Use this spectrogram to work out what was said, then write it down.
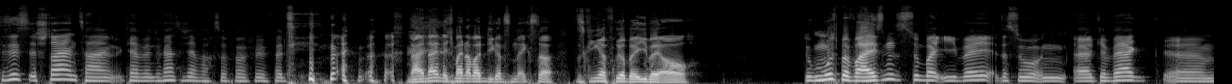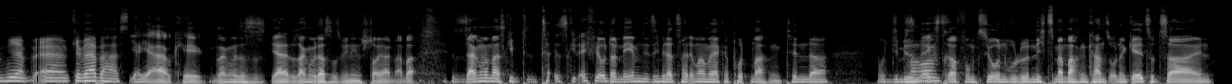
ist, das ist Steuern zahlen, Kevin. Du kannst nicht einfach so viel verdienen. einfach. Nein, nein, ich meine aber die ganzen extra. Das ging ja früher bei eBay auch. Du musst beweisen, dass du bei eBay, dass du ein äh, Gewer ähm, hier, äh, Gewerbe hast. Ja, ja, okay. Sagen wir, das ist, ja, sagen wir das ist wegen den Steuern. Aber sagen wir mal, es gibt, es gibt echt viele Unternehmen, die sich mit der Zeit immer mehr kaputt machen. Tinder, wo die diesen Warum? extra Funktionen, wo du nichts mehr machen kannst, ohne Geld zu zahlen.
